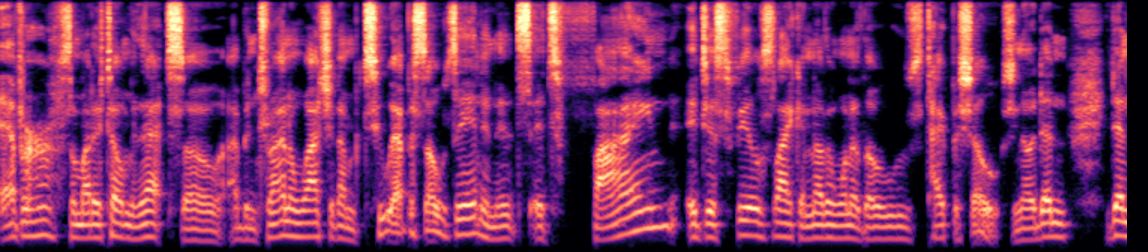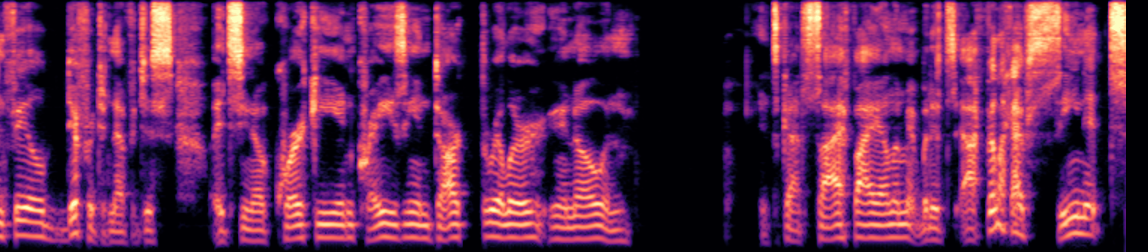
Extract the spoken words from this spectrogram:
ever? Somebody told me that. So I've been trying to watch it. I'm two episodes in and it's, it's fine. It just feels like another one of those type of shows. You know, it doesn't, it doesn't feel different enough. It just, it's, you know, quirky and crazy and dark thriller, you know, and it's got sci-fi element, but it's, I feel like I've seen it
